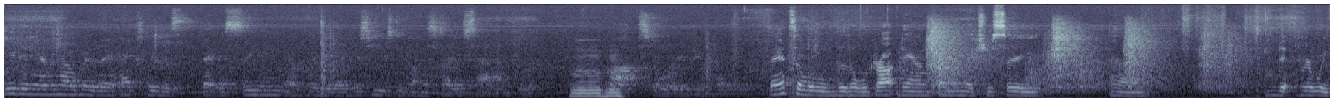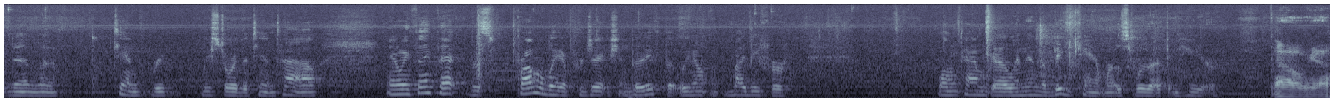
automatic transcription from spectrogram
we didn't ever know whether they actually was, that was seating or whether they just used it on the stage side for rock storage or whatever. That's a little, little drop-down thing that you see, uh, that where we've done the tin, re- restored the tin tile. And we think that was probably a projection booth, but we don't, maybe for a long time ago. And then the big cameras were up in here. Oh, yeah.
